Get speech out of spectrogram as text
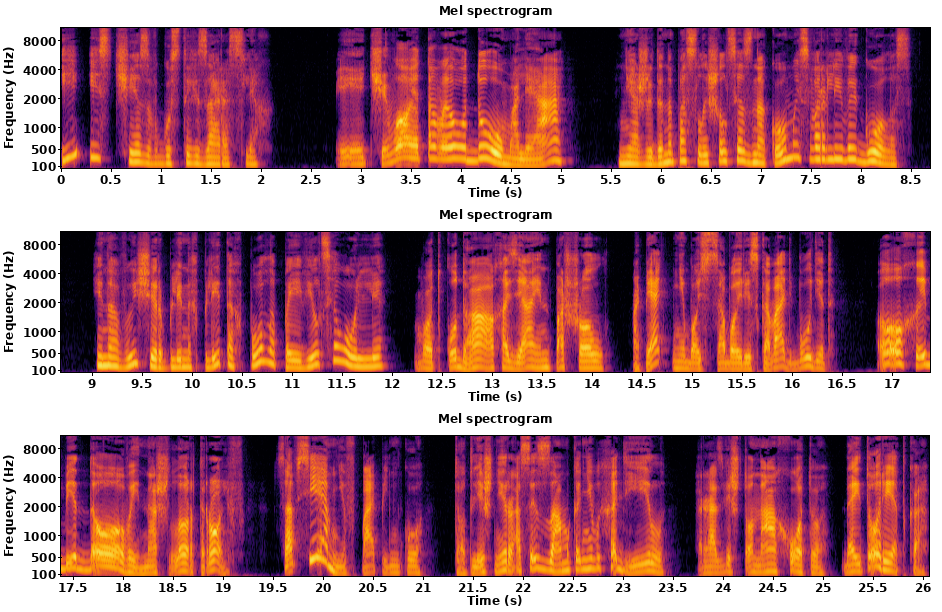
и исчез в густых зарослях. «И чего это вы удумали, а?» Неожиданно послышался знакомый сварливый голос, и на выщербленных плитах пола появился Олли. «Вот куда хозяин пошел? Опять, небось, с собой рисковать будет? Ох и бедовый наш лорд Рольф! Совсем не в папеньку. Тот лишний раз из замка не выходил, разве что на охоту, да и то редко.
